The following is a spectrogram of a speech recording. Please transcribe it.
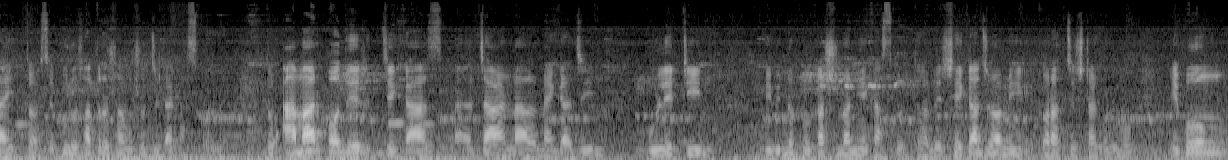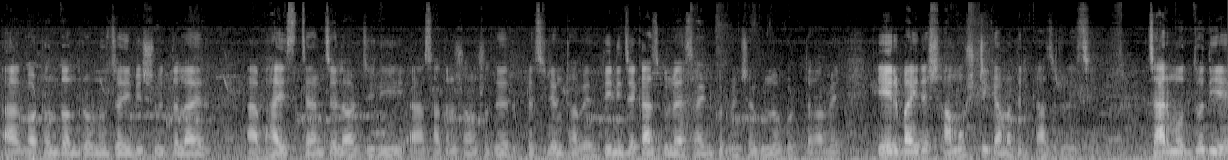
দায়িত্ব আছে, পুরো ছাত্র সংসদ যেটা কাজ করবে। তো আমার পদের যে কাজ জার্নাল, ম্যাগাজিন, বুলেটিন, বিভিন্ন প্রকাশনা নিয়ে কাজ করতে হবে সেই কাজও আমি করার চেষ্টা করব এবং গঠনতন্ত্র অনুযায়ী বিশ্ববিদ্যালয়ের ভাইস চ্যান্সেলর যিনি ছাত্র সংসদের প্রেসিডেন্ট হবেন, তিনি যে কাজগুলো অ্যাসাইন করবেন সেগুলো করতে হবে। এর বাইরে সামষ্টিক আমাদের কাজ রয়েছে, যার মধ্য দিয়ে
